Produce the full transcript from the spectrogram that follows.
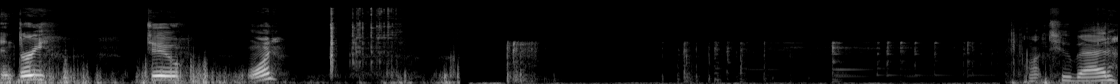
In three, two, one. Not too bad,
